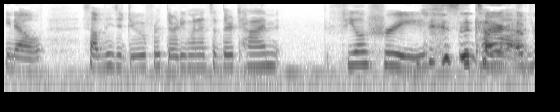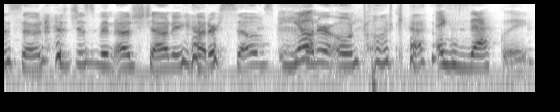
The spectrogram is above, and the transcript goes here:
you know, something to do for thirty minutes of their time, feel free. This entire episode has just been us shouting at ourselves Yup. on our own podcast. Exactly.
